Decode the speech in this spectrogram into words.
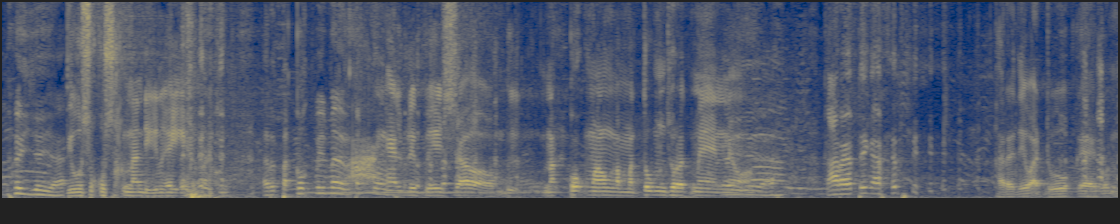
Oh iya ya. diusuk-usuk nandi kene kayak Ada tekuk tekuk. angel beli pisau nekuk mau ngemetu mencurat menu Iya. Karete karete. karena waduh kayak kon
